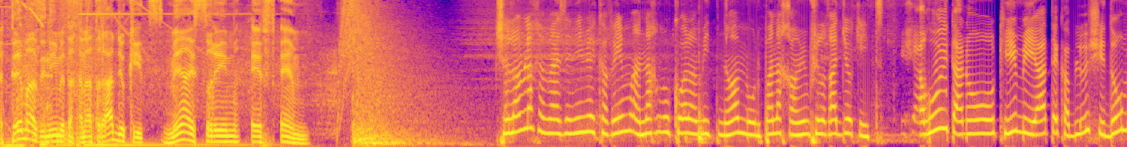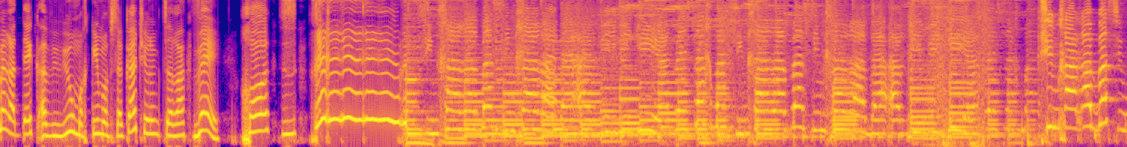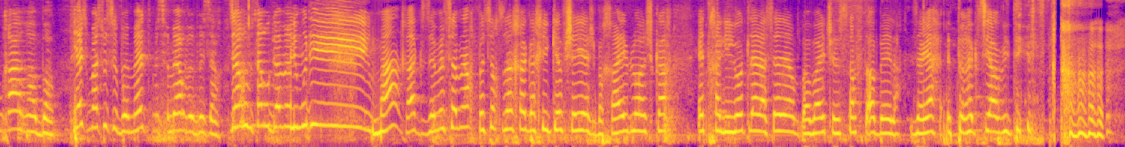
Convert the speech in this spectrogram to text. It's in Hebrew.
אתם מאזינים לתחנת רדיו קידס 120 FM. שלום לכם מאזינים יקרים, אנחנו כל עמית נועם מאולפן החמים של רדיו קידס. תישארו איתנו כי מיד תקבלו שידור מרתק אביבי ומחכים הפסקת שירים קצרה וחוז... שמחה רבה, שמחה רבה, שמחה רבה. יש משהו שבאמת משמח בפסח. זהו, זהו גם הלימודים! מה? רק זה משמח? פסח זה החג הכי כיף שיש. בחיים לא אשכח את חגיגות ליל הסדר בבית של סבתא בלה. זה היה אטרקציה אמיתית.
